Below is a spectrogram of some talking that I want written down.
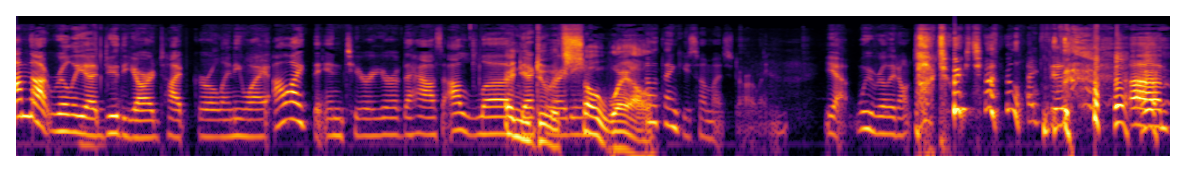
I'm not really a do the yard type girl anyway. I like the interior of the house. I love And you decorating. do it so well. Oh, thank you so much, darling. Yeah, we really don't talk to each other like this. um,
